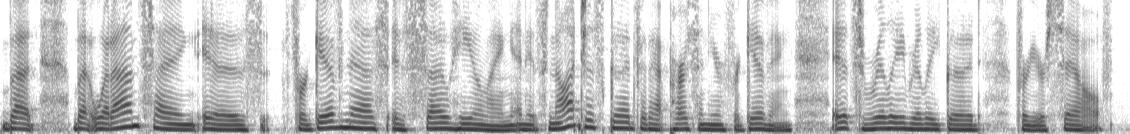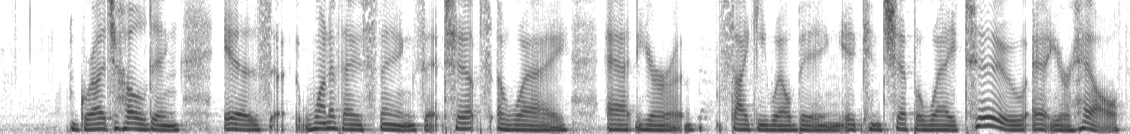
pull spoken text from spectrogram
But but what I'm saying is forgiveness is so healing and it's not just good for that person you're forgiving. It's really really good for yourself. Grudge holding is one of those things that chips away at your psyche well being. It can chip away too at your health.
